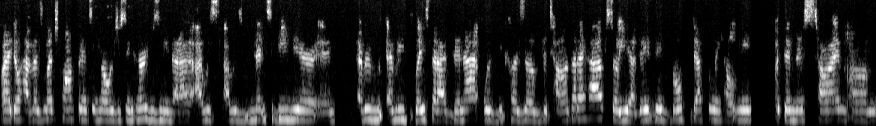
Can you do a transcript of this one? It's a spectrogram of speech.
when I don't have as much confidence, and he always just encourages me that I, I was I was meant to be here and every every place that I've been at was because of the talent that I have. So yeah, they they both definitely helped me within this time, um,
